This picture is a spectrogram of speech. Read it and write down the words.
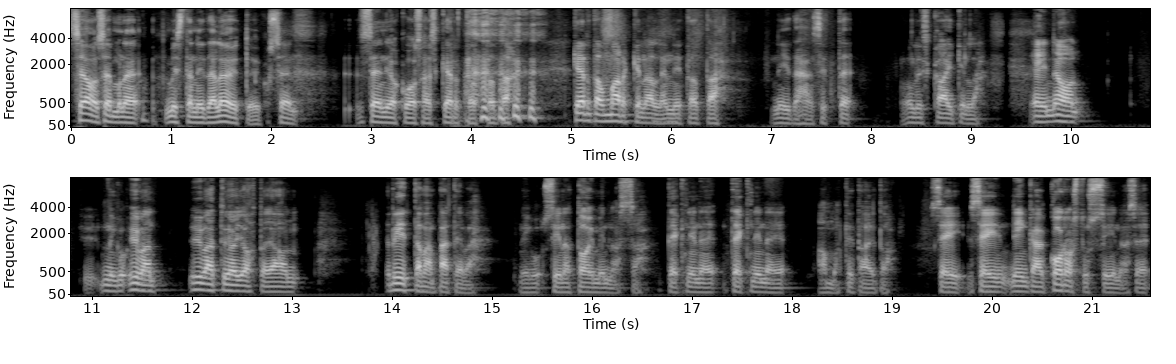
Se on semmoinen, mistä niitä löytyy, kun sen, sen joku osaisi kertoa, tota, kertoa markkinalle, niin tota, niitähän sitten olisi kaikilla. Ei, ne on, niin kuin hyvän, hyvä työjohtaja on riittävän pätevä niin kuin siinä toiminnassa, tekninen, tekninen ammattitaito. Se ei, se ei niinkään korostu siinä se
